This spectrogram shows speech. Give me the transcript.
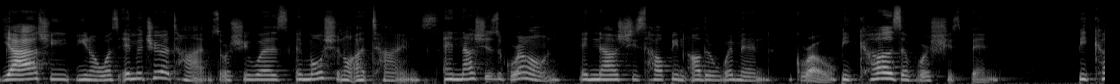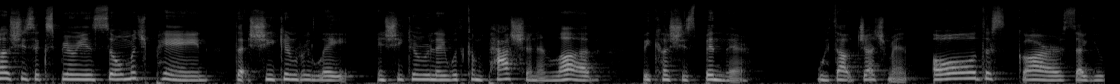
yeah, she, you know, was immature at times or she was emotional at times. And now she's grown and now she's helping other women grow because of where she's been. Because she's experienced so much pain that she can relate and she can relate with compassion and love because she's been there without judgment. All the scars that you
